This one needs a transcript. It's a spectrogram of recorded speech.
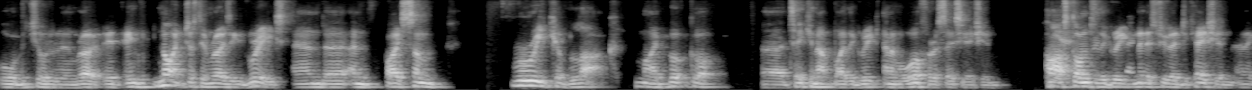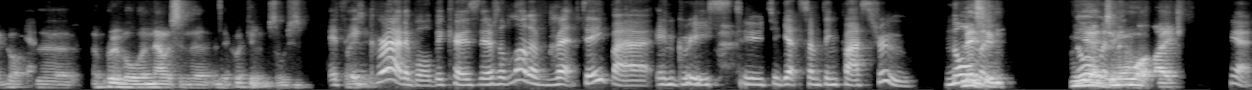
all the children in Rhodes, in, in, not just in Rhodes in Greece, and uh, and by some freak of luck, my book got uh, taken up by the Greek Animal Welfare Association, passed yeah. on to the Greek Ministry of Education, and it got yeah. the approval, and now it's in the in the curriculum. So which is it's crazy. incredible because there's a lot of red tape uh, in Greece to to get something passed through. Normally, Listen, Normally. yeah. Do you know what? Like, yeah,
